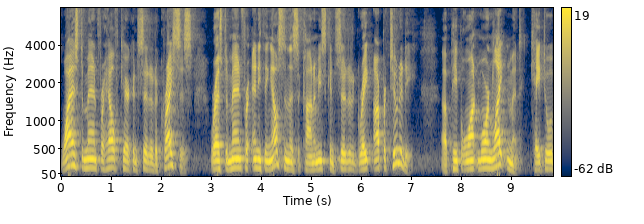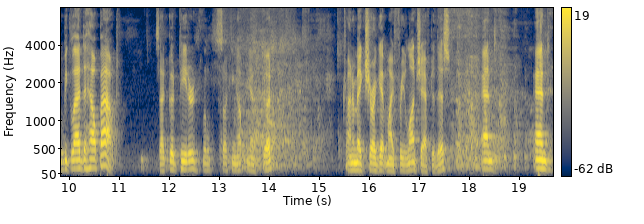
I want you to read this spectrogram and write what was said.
why is demand for health care considered a crisis, whereas demand for anything else in this economy is considered a great opportunity? Uh, people want more enlightenment. Cato will be glad to help out. Is that good, Peter? A little sucking up? Yeah, good trying to make sure I get my free lunch after this. And, and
